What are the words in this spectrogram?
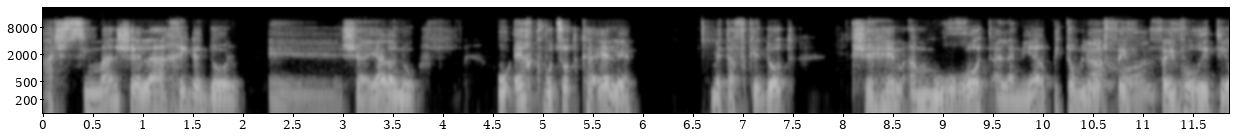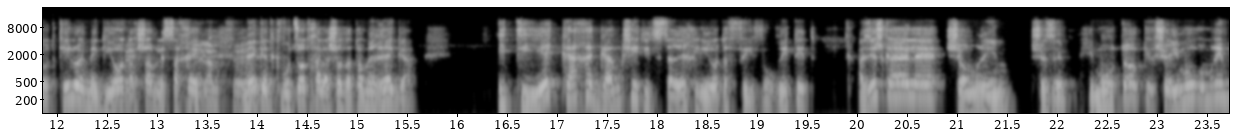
הסימן שאלה הכי גדול אה, שהיה לנו, הוא איך קבוצות כאלה מתפקדות כשהן אמורות על הנייר פתאום להיות נכון. פייבוריטיות. כאילו הן מגיעות עכשיו לשחק נגד קבוצות חלשות, אתה אומר, רגע, היא תהיה ככה גם כשהיא תצטרך להיות הפייבוריטית? אז יש כאלה שאומרים שזה הימור טוב, כי כשהימור אומרים,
